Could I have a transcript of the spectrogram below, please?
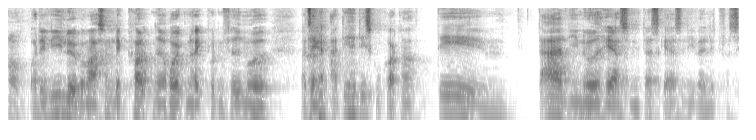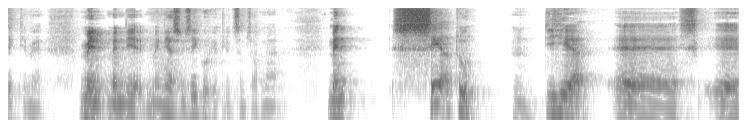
oh, og det lige løber mig sådan lidt koldt ned ad ryggen, og ikke på den fede måde. Og tænker, ah, det her, det sgu godt nok. Det, der er lige noget her, som der skal jeg altså lige være lidt forsigtig med. Men, men, det, men jeg synes ikke uhyggeligt som sådan er. Men ser du mm. de her øh, øh,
